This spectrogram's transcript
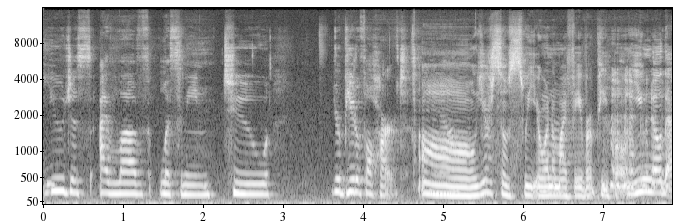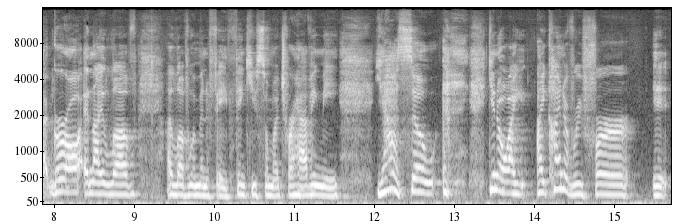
you just, I love listening to your beautiful heart. Oh, you are so sweet. You're yeah. one of my favorite people. you know that girl and I love I love women of faith. Thank you so much for having me. Yeah, so you know, I I kind of refer it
